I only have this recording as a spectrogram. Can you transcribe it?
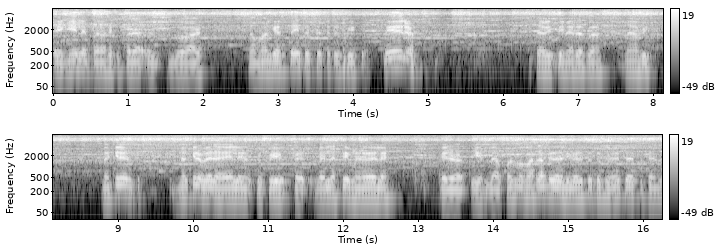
en él podemos recuperar el lugar. No malgastéis ese sacrificio. Pero Xavi tiene razón. Navi. No quiero, no quiero ver a él sufrir, verle así me duele. Pero y la forma más rápida de liberar su sufrimiento es haciendo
